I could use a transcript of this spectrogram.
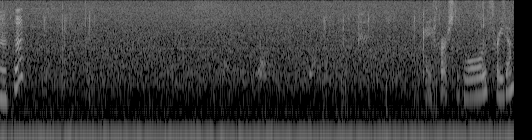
Mm-hmm. Okay, first of all, freedom.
